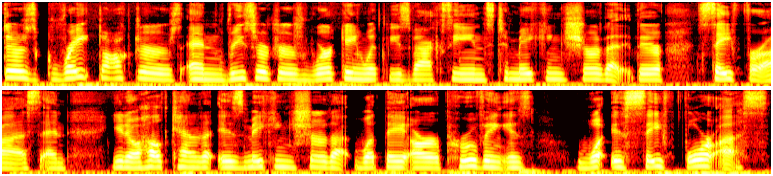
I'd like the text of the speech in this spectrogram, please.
there's great doctors and researchers working with these vaccines to making sure that they're safe for us. And you know health canada is making sure that what they are approving is what is safe for us.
